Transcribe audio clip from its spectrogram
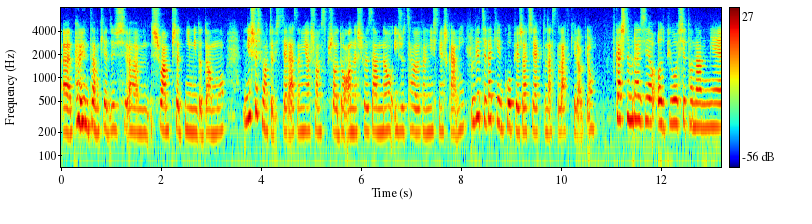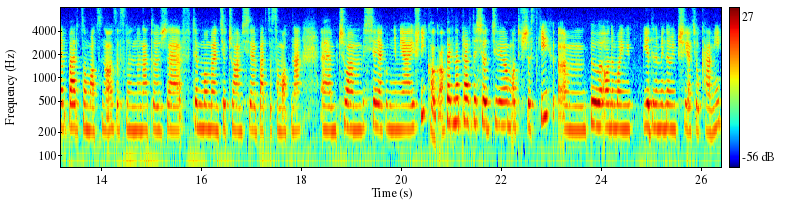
e, pamiętam kiedyś em, szłam przed nimi do domu. Nie szłyśmy oczywiście razem, ja szłam z przodu, one szły za mną i rzucały we mnie śnieżkami. Wiecie, takie głupie rzeczy, jak to nastolatki robią. W każdym razie odbiło się to na mnie bardzo mocno, ze względu na to, że w tym momencie czułam się bardzo samotna. Em, czułam się, jakbym nie miała już nikogo. Tak naprawdę się oddzieliłam od wszystkich. em, były one moimi jedynymi przyjaciółkami,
